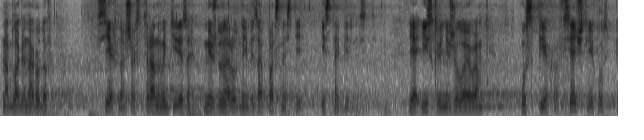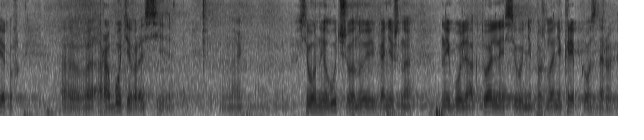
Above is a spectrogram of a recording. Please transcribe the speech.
На благо народов всех наших стран в интересах международной безопасности и стабильности. Я искренне желаю вам успехов, всяческих успехов э, в работе в России. Всего наилучшего, ну и, конечно, наиболее актуальное сегодня пожелание крепкого здоровья.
